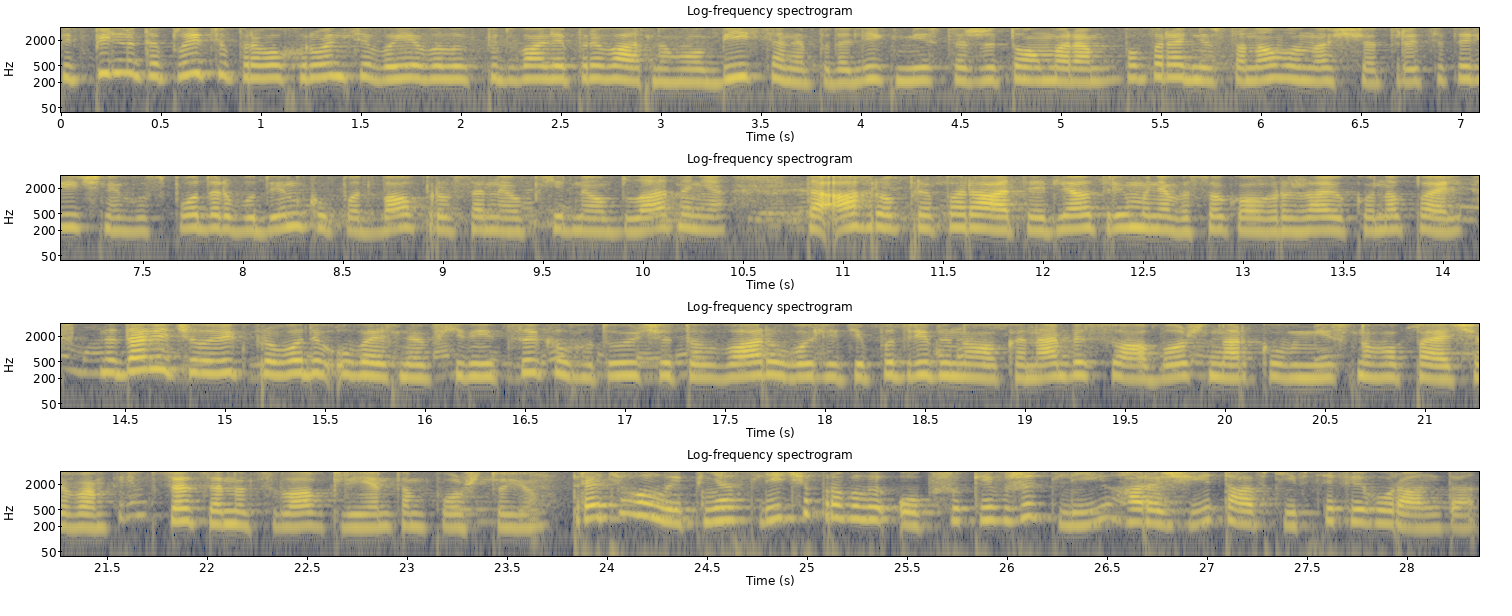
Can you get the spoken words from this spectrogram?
Підпільну теплицю правоохоронці виявили в підвалі приватного обійстя неподалік міста Житомира. Попередньо встановлено, що 30-річний господар будинку подбав про все необхідне обладнання та агропрепарати для отримання високого врожаю конопель. Надалі чоловік проводив увесь необхідний цикл, готуючи товар у вигляді подрібненого канабісу або ж нарковмісного печива. Все це надсилав клієнтам поштою. 3 липня слідчі провели обшуки в житлі, гаражі та автівці фігуранта.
